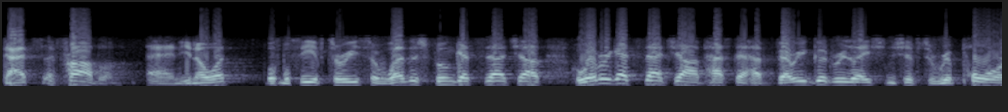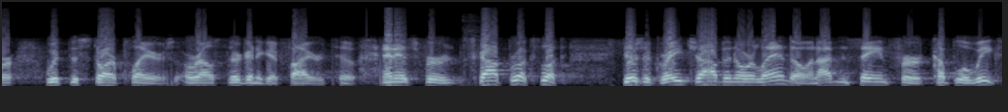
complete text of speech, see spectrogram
that's a problem. And you know what? We'll see if Teresa Weatherspoon gets that job. Whoever gets that job has to have very good relationships, rapport with the star players, or else they're going to get fired too. And as for Scott Brooks, look, there's a great job in Orlando, and I've been saying for a couple of weeks,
